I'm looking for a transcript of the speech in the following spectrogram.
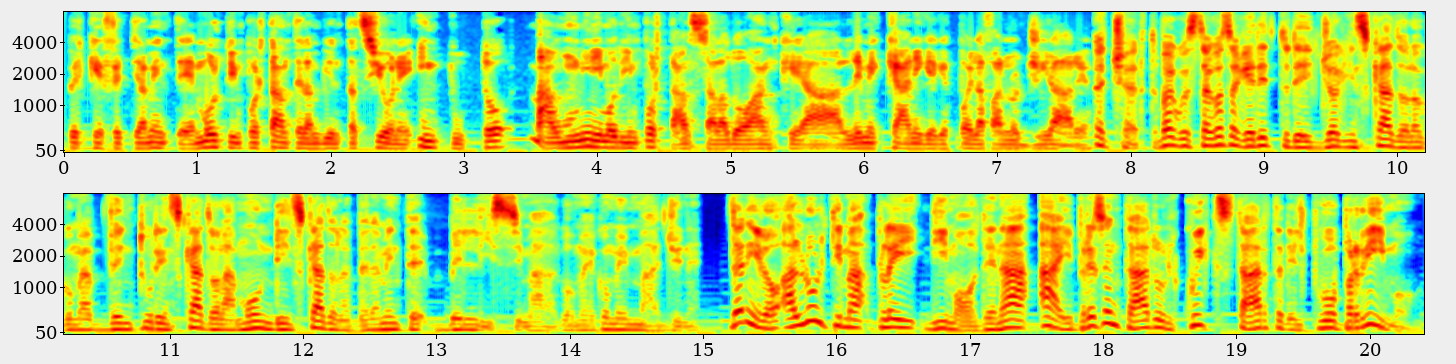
perché effettivamente è molto importante l'ambientazione in tutto, ma un minimo di importanza la do anche alle meccaniche che poi la fanno girare. Eh certo, poi questa cosa che hai detto dei giochi in scatola come avventure in scatola, mondi in scatola è veramente bellissima come, come immagine. Danilo, all'ultima play di Modena hai presentato il quick start del tuo primo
